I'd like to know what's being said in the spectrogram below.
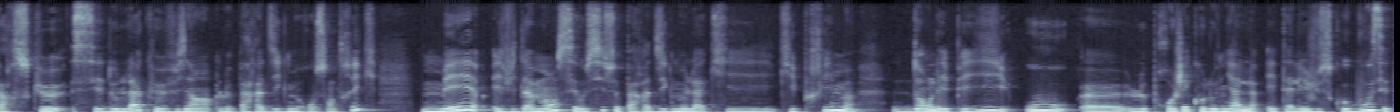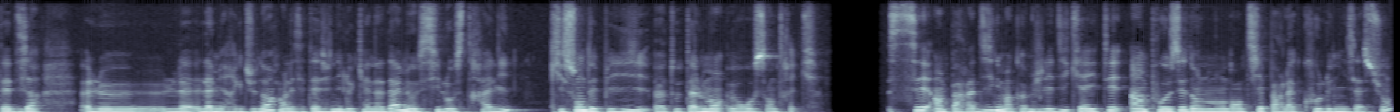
parce que c'est de là que vient le paradigme eurocentrique, mais évidemment c'est aussi ce paradigme-là qui, prime dans les pays où euh, le projet colonial est allé jusqu'au bout, c'est-à-dire l'Amérique du Nord, hein, les États-Unis, le Canada, mais aussi l'Australie qui sont des pays euh, totalement eurocentriques. C'est un paradigme, comme je l'ai dit, qui a été imposé dans le monde entier par la colonisation,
